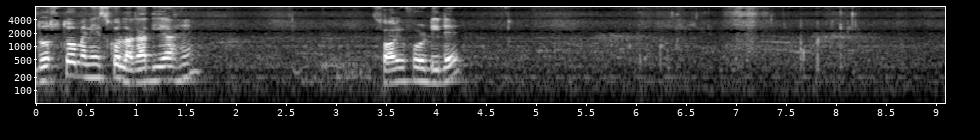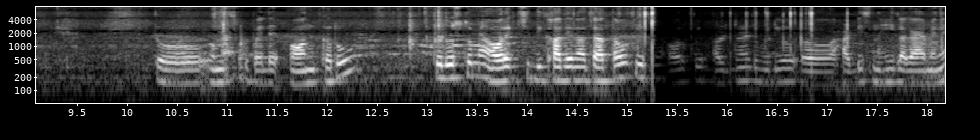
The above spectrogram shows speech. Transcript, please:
दोस्तों मैंने इसको लगा दिया है। सॉरी फॉर डिले तो मैं इसको पहले ऑन करूँ। तो दोस्तों मैं और एक चीज़ दिखा देना चाहता हूँ कि अल्टरनेट वीडियो हार्ड डिस्क नहीं लगाया मैंने।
